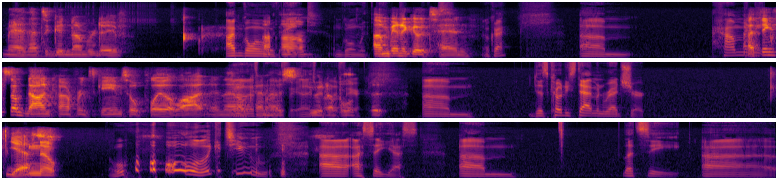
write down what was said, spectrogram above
Man, that's a good number, Dave. I'm going with Um, eight. I'm going with. I'm going to go 10. okay. Um, how many? I think some non-conference games he'll play a lot, and No, that'll that's kind of fair. skew it up a little bit. Um, does Kody Stattmann redshirt? Yes. No. Oh, look at you. Uh, I say yes. Um, let's see. Uh,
